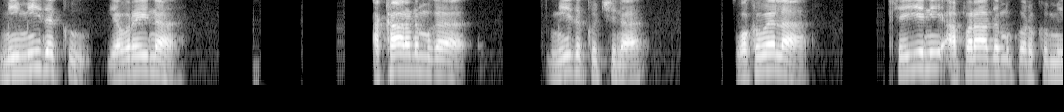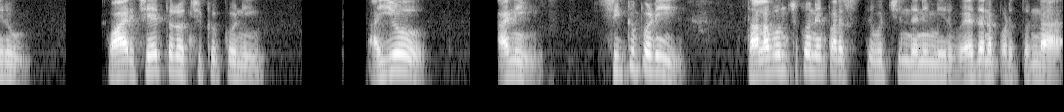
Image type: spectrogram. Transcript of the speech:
మీ మీదకు ఎవరైనా అకారణముగా మీదకొచ్చినా ఒకవేళ చెయ్యని అపరాధము కొరకు మీరు వారి చేతిలో చిక్కుకొని అయ్యో! అని సిగ్గుపడి తల ఉంచుకునే పరిస్థితి వచ్చిందని మీరు వేదన పడుతున్నా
